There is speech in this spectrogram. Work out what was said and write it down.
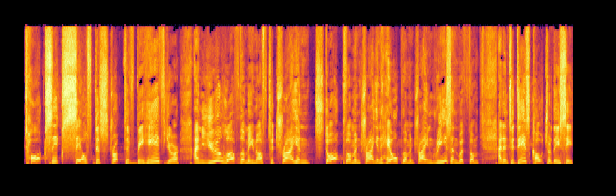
toxic, self destructive behavior, and you love them enough to try and stop them and try and help them and try and reason with them. And in today's culture, they say,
